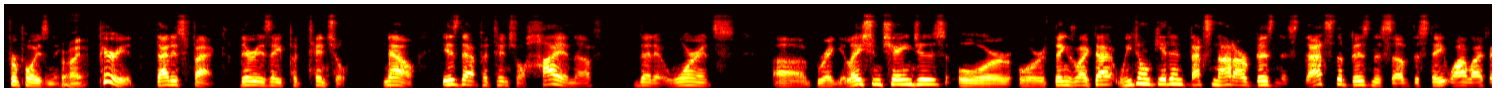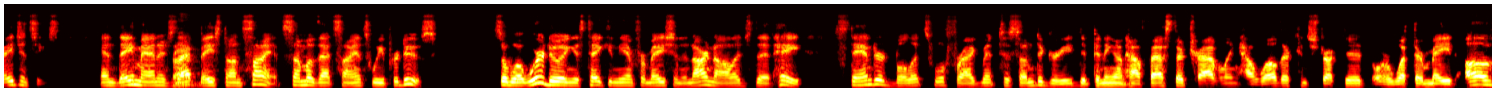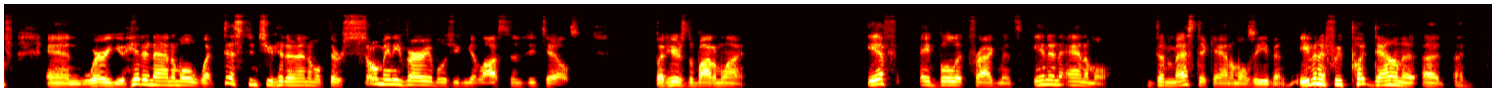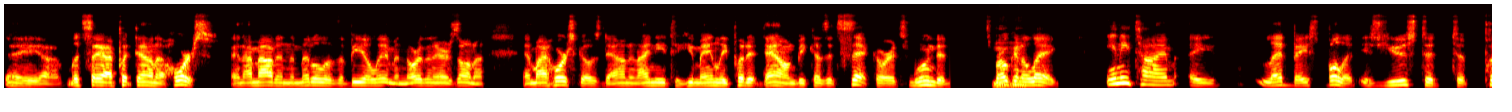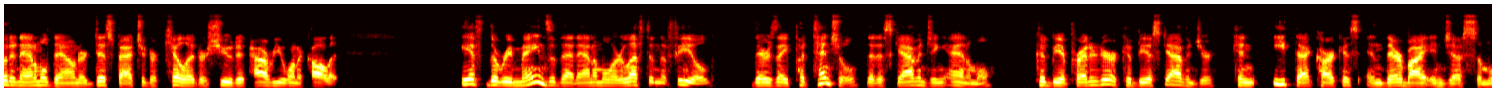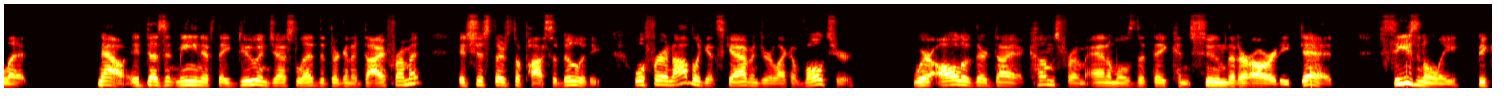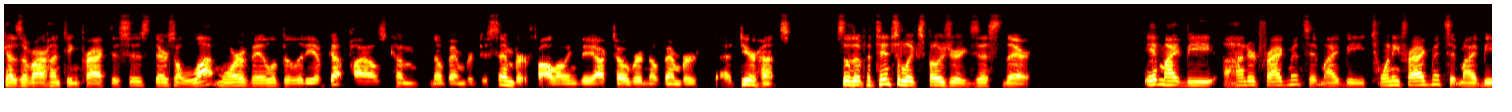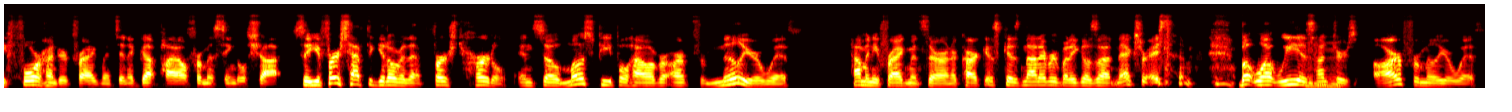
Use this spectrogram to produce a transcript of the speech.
for poisoning. right. Period. That is fact. There is a potential. Now, is that potential high enough that it warrants uh, regulation changes or or things like that? We don't get in. That's not our business. That's the business of the state wildlife agencies, and they manage Right. that based on science. Some of that science we produce. So what we're doing is taking the information and our knowledge that hey, standard bullets will fragment to some degree depending on how fast they're traveling, how well they're constructed, or what they're made of, and where you hit an animal, what distance you hit an animal. There's so many variables you can get lost in the details. But here's the bottom line. If a bullet fragments in an animal, domestic animals even, even if we put down a, a, a, a uh, let's say I put down a horse and I'm out in the middle of the BLM in northern Arizona and my horse goes down and I need to humanely put it down because it's sick or it's wounded, it's broken a leg. Anytime a lead based bullet is used to, to put an animal down or dispatch it or kill it or shoot it, however you want to call it, if the remains of that animal are left in the field, there's a potential that a scavenging animal could be a predator, could be a scavenger, can eat that carcass and thereby ingest some lead. Now, it doesn't mean if they do ingest lead that they're going to die from it. It's just there's the possibility. Well, for an obligate scavenger like a vulture, where all of their diet comes from animals that they consume that are already dead, seasonally, because of our hunting practices, there's a lot more availability of gut piles come November, December, following the October, November uh, deer hunts. So the potential exposure exists there. it might be 100 fragments, it might be 20 fragments, it might be 400 fragments in a gut pile from a single shot. So you first have to get over that first hurdle. And so most people, however, aren't familiar with how many fragments there are in a carcass because not everybody goes out and x-rays them. but what we as mm-hmm. hunters are familiar with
